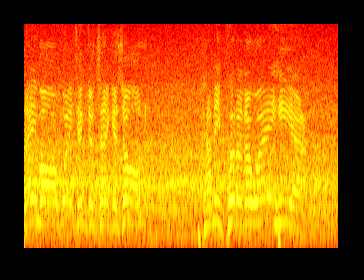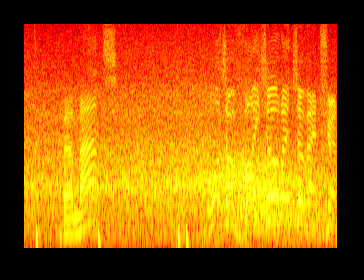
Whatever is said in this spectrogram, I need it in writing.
Neymar waiting to take it on. Can he put it away here? Bernat. What a vital intervention.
